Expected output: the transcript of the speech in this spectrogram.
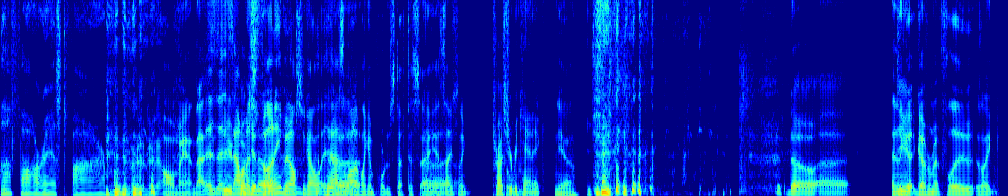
a forest fire. oh man, that is Dude, it's album is uh, funny, but also got it has a lot of uh, like important stuff to say. it's uh, actually Trust your mechanic. yeah. no, uh, And the Dude. go- government flu is like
